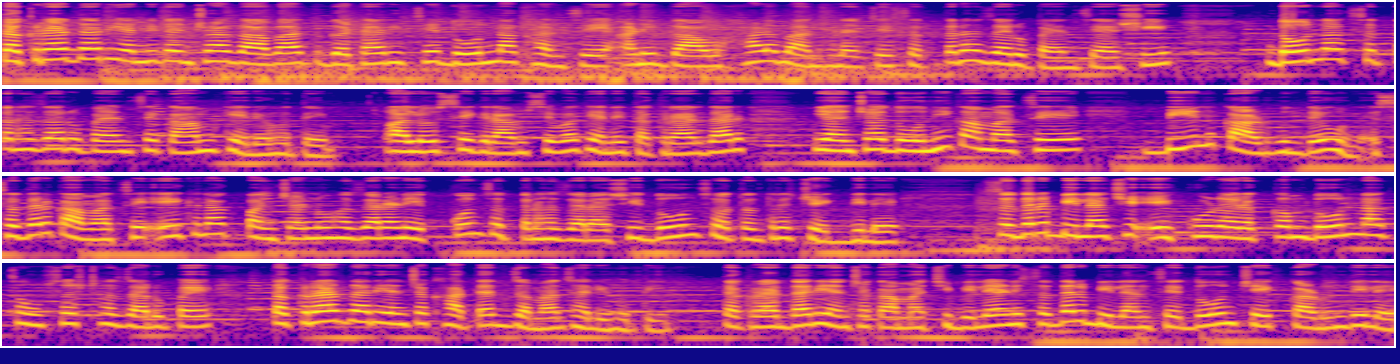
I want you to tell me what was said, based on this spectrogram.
तक्रारदार यांनी त्यांच्या गावात गटारीचे दोन लाखांचे आणि गावहाळ बांधण्याचे सत्तर हजार रुपयांचे अशी दोन लाख सत्तर हजार रुपयांचे काम केले होते. आलोसे ग्रामसेवक यांनी तक्रारदार यांच्या दोन्ही कामाचे बिल काढून देऊन सदर कामाचे एक लाख पंच्याण्णव हजार आणि एकोणसत्तर हजार अशी दोन स्वतंत्र चेक दिले. सदर बिलाची एकूण रक्कम दोन लाख चौसष्ट हजार रुपये तक्रारदार यांच्या खात्यात जमा झाली होती. तक्रारदार यांच्या कामाची बिले आणि सदर बिलांचे दोन चेक काढून दिले.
